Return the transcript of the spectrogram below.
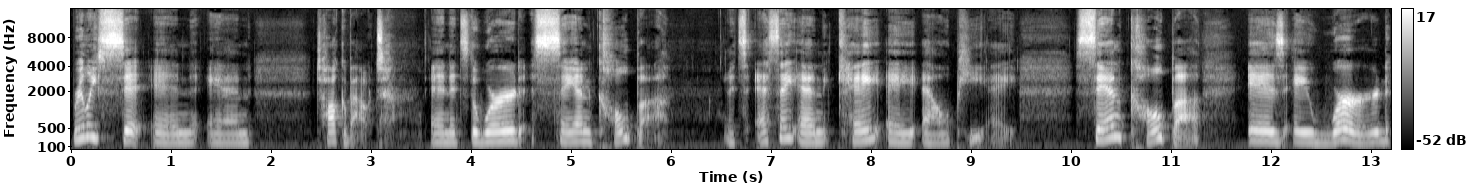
really sit in and talk about. And it's the word sankalpa. It's S A N K A L P A. Sankalpa is a word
